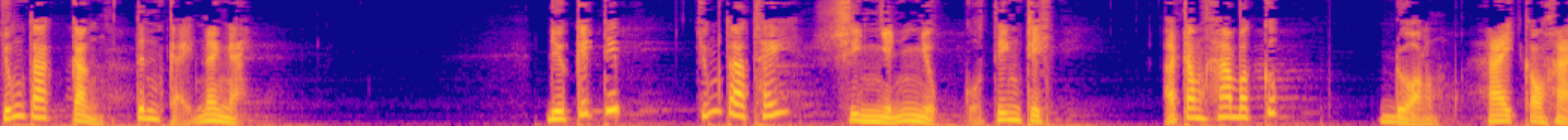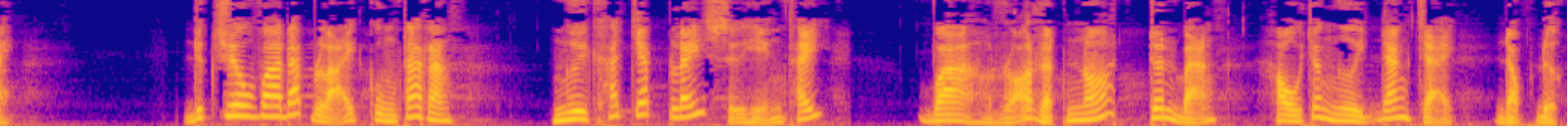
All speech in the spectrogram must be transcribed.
Chúng ta cần tin cậy nơi Ngài. Điều kế tiếp, chúng ta thấy sự nhịn nhục của tiên tri. Ở trong Habakkuk, đoạn 2 câu 2. Đức Rêu Va đáp lại cùng ta rằng, Ngươi khá chấp lấy sự hiện thấy và rõ rệt nó trên bảng hầu cho người đang chạy đọc được.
